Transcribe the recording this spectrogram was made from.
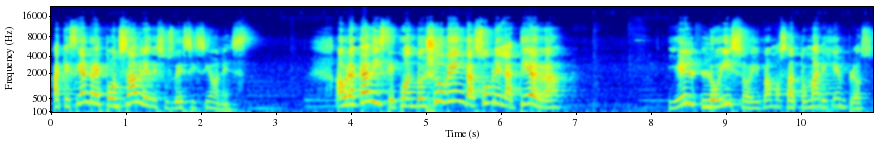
a que sean responsables de sus decisiones. Ahora acá dice, cuando yo venga sobre la tierra, y él lo hizo, y vamos a tomar ejemplos,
